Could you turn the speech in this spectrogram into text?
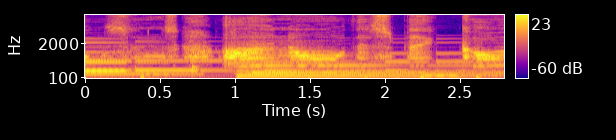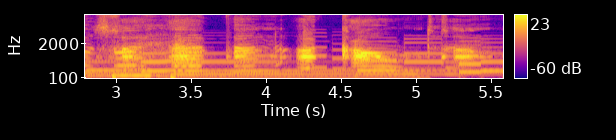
I know this because I have an accountant.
